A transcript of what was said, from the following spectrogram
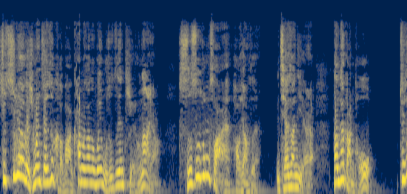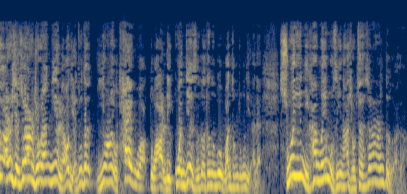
就这个球员真是可怕。看没看到威姆斯之前铁成那样，十四中三好像是前三节啊，但他敢投。就这，而且这样的球员你也了解，就他以往有太过多案例，关键时刻他能够完成终结的。所以你看威姆斯一拿球，真是让人嘚瑟。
